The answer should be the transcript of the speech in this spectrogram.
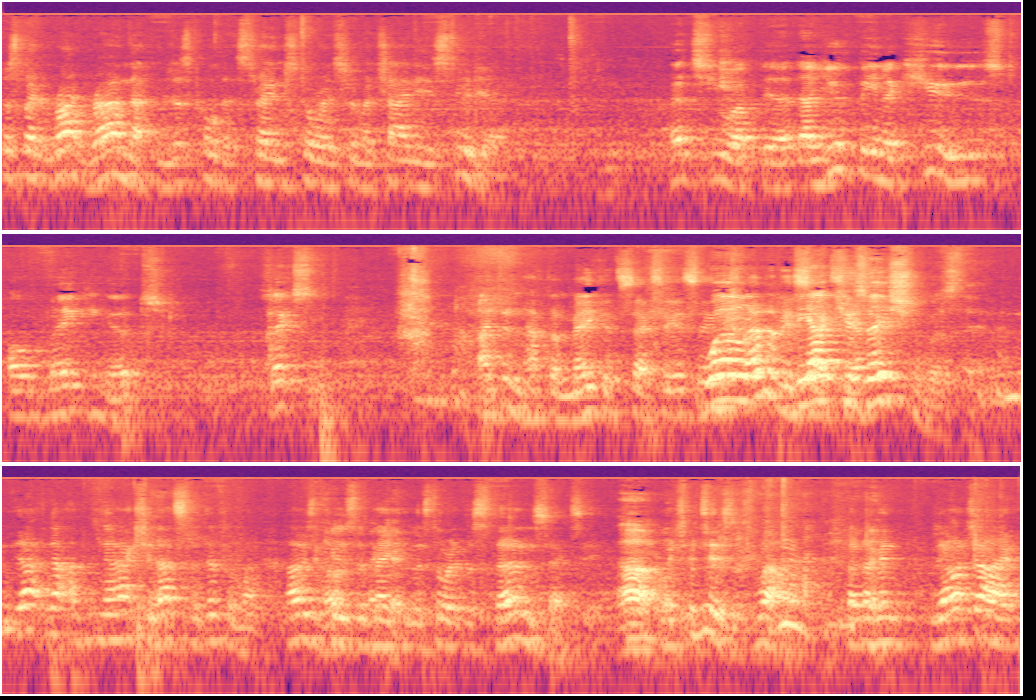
just went right round that and just called it Strange Stories from a Chinese Studio. That's you up there. Now you've been accused of making it sexy. I didn't have to make it sexy. It's well, incredibly the sexy. accusation was there. Yeah, no, no, actually, that's the different one. I was accused Oh, of okay. making the story of the stone sexy, Ah. which it is as well. But I mean, Liao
